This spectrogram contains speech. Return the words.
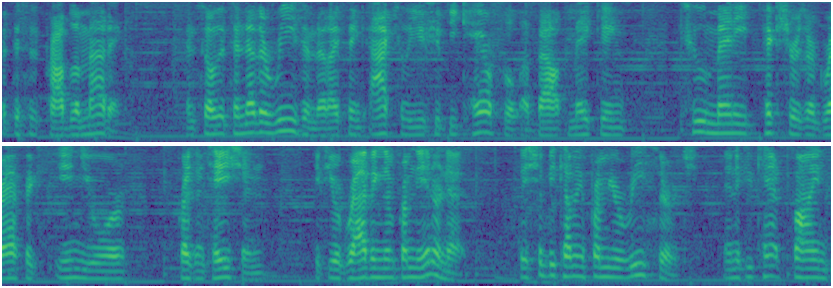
but this is problematic. And so it's another reason that I think actually you should be careful about making too many pictures or graphics in your presentation if you're grabbing them from the internet. They should be coming from your research. And if you can't find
